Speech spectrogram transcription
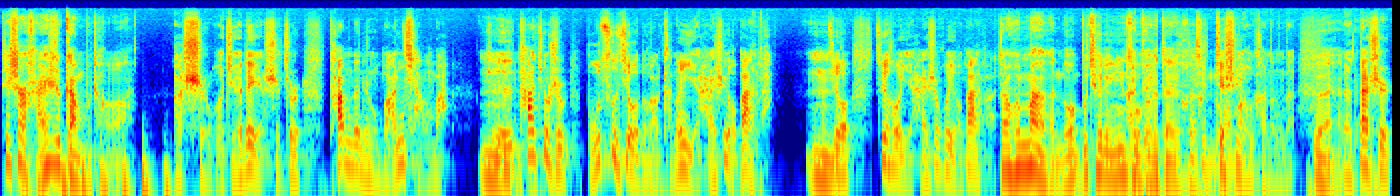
这事儿还是干不成啊。啊，是，我觉得也是，就是他们的那种顽强吧，呃，嗯他就是不自救的话，可能也还是有办法，嗯，最后最后也还是会有办法的，但是会慢很多，不确定因素会在会这很多这是有可能的。对，呃，但是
